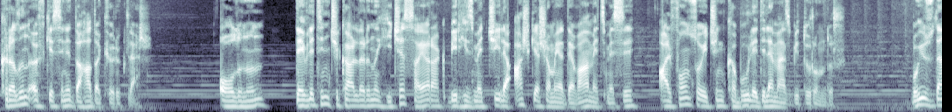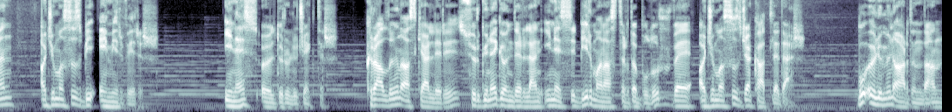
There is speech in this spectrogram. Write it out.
kralın öfkesini daha da körükler. Oğlunun, devletin çıkarlarını hiçe sayarak bir hizmetçiyle aşk yaşamaya devam etmesi, Alfonso için kabul edilemez bir durumdur. Bu yüzden acımasız bir emir verir. Ines öldürülecektir. Krallığın askerleri sürgüne gönderilen Ines'i bir manastırda bulur ve acımasızca katleder. Bu ölümün ardından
